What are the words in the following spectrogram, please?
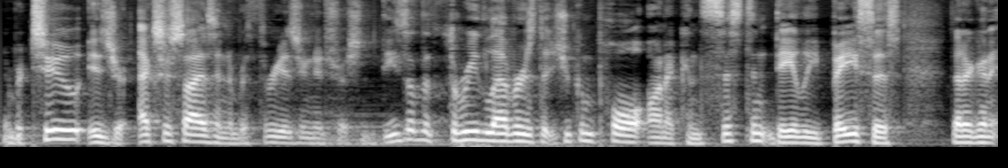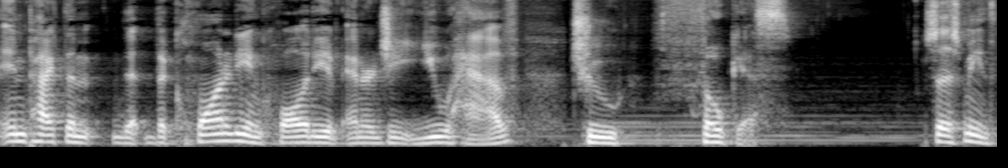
Number two is your exercise, and number three is your nutrition. These are the three levers that you can pull on a consistent daily basis that are going to impact them, the, the quantity and quality of energy you have to focus. So this means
